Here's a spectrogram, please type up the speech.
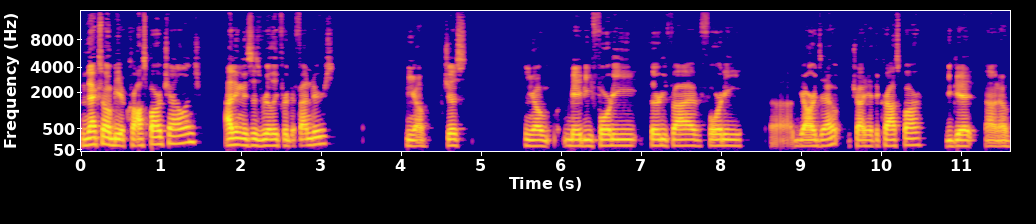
the next one would be a crossbar challenge. I think this is really for defenders. You know, just you know, maybe 40, 35, 40 uh, yards out, try to hit the crossbar. You get, I don't know,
